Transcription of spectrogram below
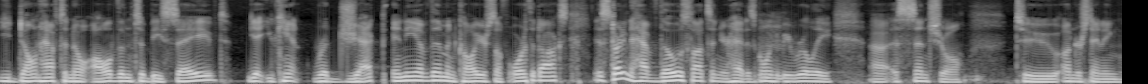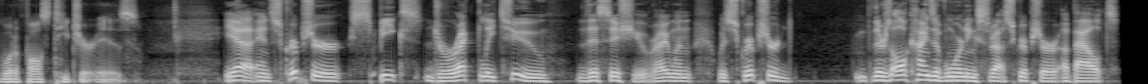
You don't have to know all of them to be saved, yet you can't reject any of them and call yourself orthodox. It's starting to have those thoughts in your head is going mm-hmm. to be mm-hmm. really uh, essential to understanding what a false teacher is. Yeah, and Scripture speaks directly to this issue, right? When when Scripture there's all kinds of warnings throughout Scripture about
